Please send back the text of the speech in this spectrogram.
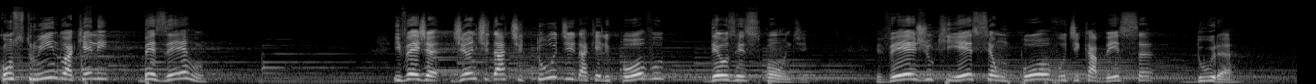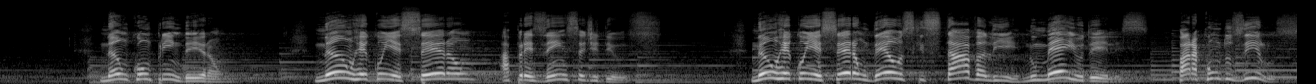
construindo aquele bezerro. E veja, diante da atitude daquele povo, Deus responde: Vejo que esse é um povo de cabeça dura não compreenderam, não reconheceram a presença de Deus, não reconheceram Deus que estava ali no meio deles para conduzi-los.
